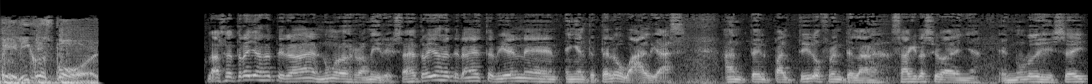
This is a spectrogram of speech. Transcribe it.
Peligro Sport. Las estrellas retirarán el número de Ramírez. Las estrellas retirarán este viernes en el Tetelo Valgas ante el partido frente a las Águilas Cibaeñas, el número 16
